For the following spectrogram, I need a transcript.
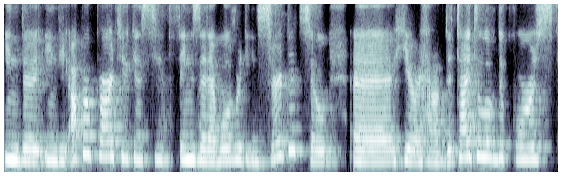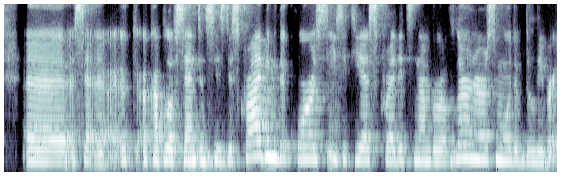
in the in the upper part, you can see things that I've already inserted. So uh, here I have the title of the course, uh, a, a, couple of sentences describing the course, ECTS credits, number of learners, mode of delivery.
